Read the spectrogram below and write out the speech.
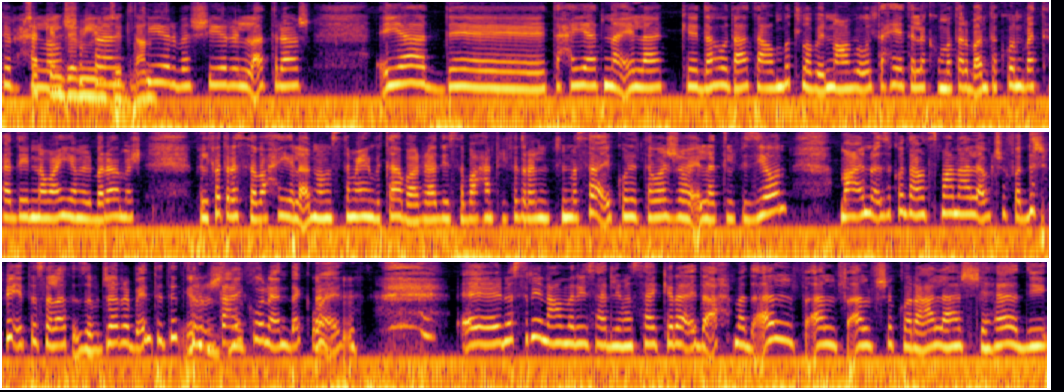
بشكل جميل شكرا جدا. كثير بشير الأطرش. إياد آه، تحياتنا لك داود عطا عم بطلب إنه عم بيقول تحياتي لكم وطلب أن تكون بث هذه النوعية من البرامج في الفترة الصباحية لأنه المستمعين بتابعوا الراديو صباحا في الفترة المساء يكون التوجه إلى التلفزيون. مع إنه إذا كنت عم تسمعنا هلأ بتشوف قديش في اتصالات. إذا بتجرب أنت تتصل مش رح يكون عندك وقت. آه، نسرين عمر يسعد لي مساك رائدة أحمد ألف ألف ألف شكر على هالشهادة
